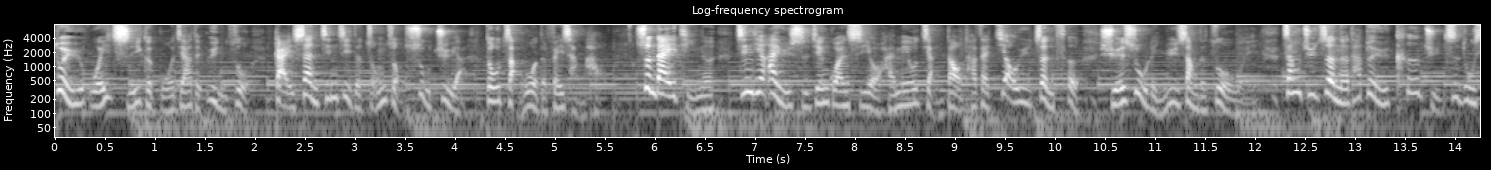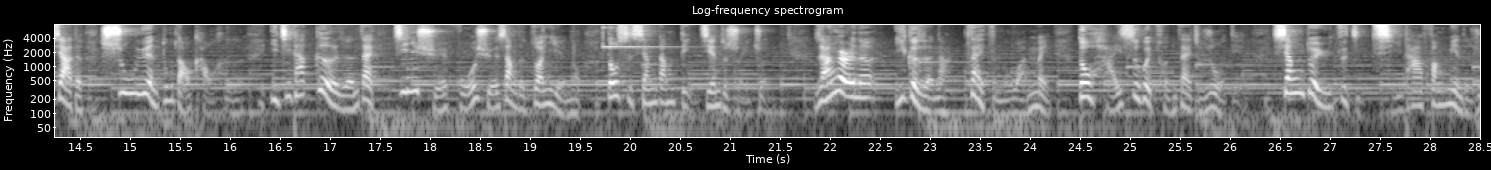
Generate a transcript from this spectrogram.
对于维持一个国家的运作、改善经济的种种数据啊，都掌握得非常好。顺带一提呢，今天碍于时间关系哦，还没有讲到他在教育政策、学术领域上的作为。张居正呢，他对于科举制度下的书院督导考核，以及他个人在经学、佛学上的钻研哦，都是相当顶尖的水准。然而呢，一个人啊，再怎么完美，都还是会存在着弱点，相对于自己其他方面的弱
